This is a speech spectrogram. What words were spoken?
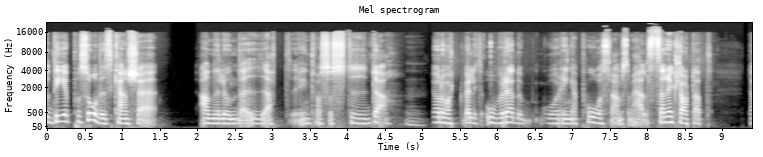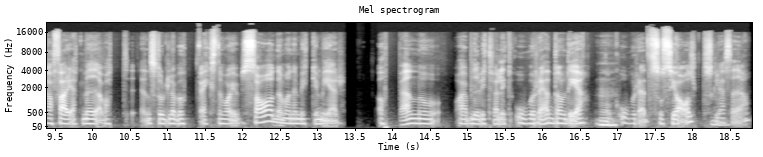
Så det är på så vis kanske annorlunda i att inte vara så styrda. Mm. Jag har nog varit väldigt orädd att gå och ringa på hos vem som helst. Sen är det klart att det har färgat mig av att en stor del av uppväxten var i USA där man är mycket mer öppen och har blivit väldigt orädd av det Mm. och orädd socialt skulle jag säga.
